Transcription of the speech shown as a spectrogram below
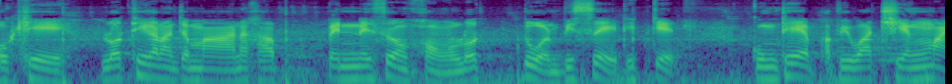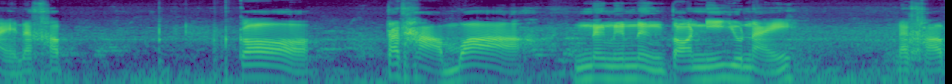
โอเค รถที่กำลังจะมานะครับ เป็นในส่วนของรถด่วนพิเศษที่ 7 กรุงเทพอภิวัตเชียงใหม่นะครับ ก็ถ้าถามว่า 111 ตอนนี้อยู่ไหนนะครับ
